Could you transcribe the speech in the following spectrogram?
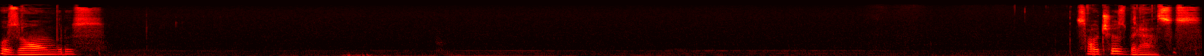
Os ombros. Solte os braços.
